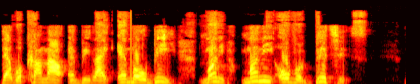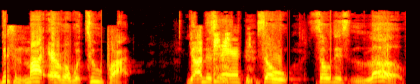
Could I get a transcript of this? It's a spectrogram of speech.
that will come out and be like MOB, money, money over bitches. This is my era with Tupac. You understand? So, so this love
